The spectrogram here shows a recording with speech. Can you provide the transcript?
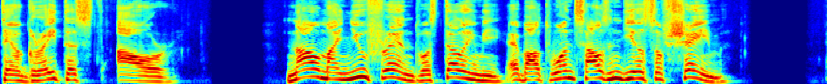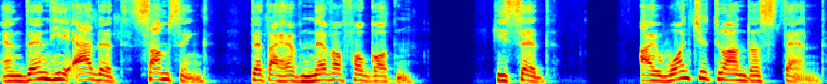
their greatest hour. Now my new friend was telling me about 1,000 years of shame. And then he added something that I have never forgotten. He said, I want you to understand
